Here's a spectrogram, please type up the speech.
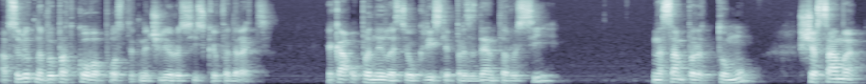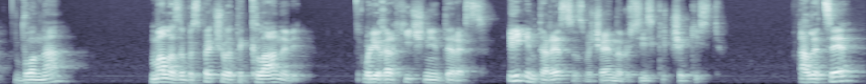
абсолютно випадкова постать на чолі Російської Федерації, яка опинилася у кріслі президента Росії насамперед тому, що саме вона мала забезпечувати кланові олігархічні інтереси і інтереси, звичайно, російських чекістів. Але це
